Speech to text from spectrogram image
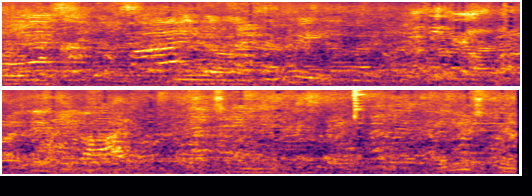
Um, the, uh, for me, I used to go.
